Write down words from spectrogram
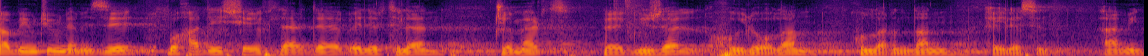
Rabbim cümlemizi bu hadis-i şeriflerde belirtilen cömert ve güzel huylu olan kullarından eylesin. Amin.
